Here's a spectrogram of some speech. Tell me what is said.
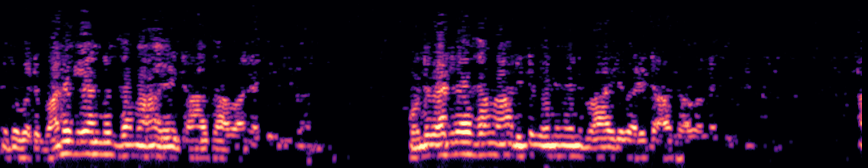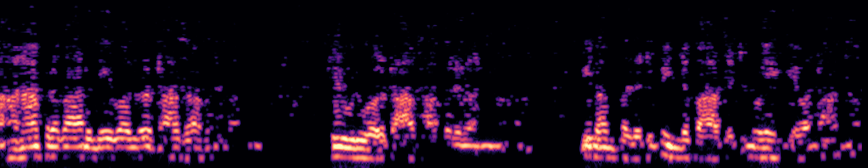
එතකොට බණ කියන්න සමහරට ආශාවල් ඇති කරගන්න. හොඳ වැඩට සමහරට වෙන වෙන බාහිර වැඩට ආශාවල් ඇති කරගන්න. নানা ප්‍රකාර දේවල් වලට ආශාව කරගන්න. කිවුරු වලට ආශා කරගන්නවා. ඊළම්පලට පින්න පාටට නොයේ කියවන ආශාව.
